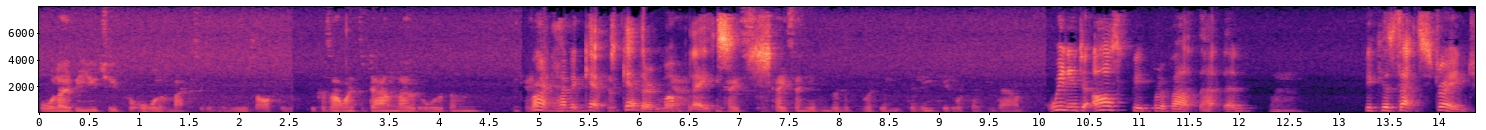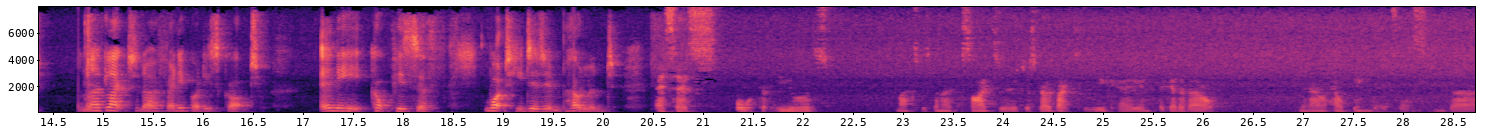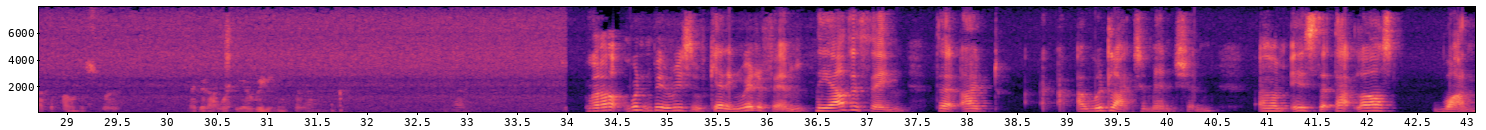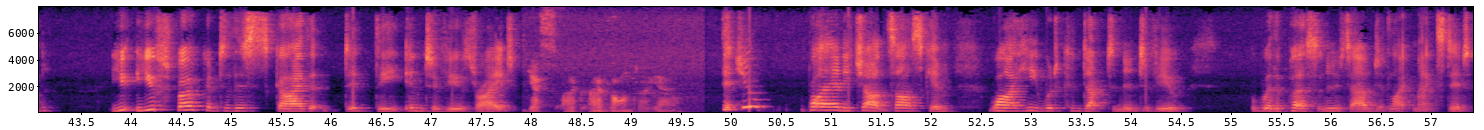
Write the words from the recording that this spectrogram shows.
all over YouTube for all of Max's interviews after because I wanted to download all of them. In case Right, have it kept together in one yeah, place. In case, in case any of them were, were deleted or taken down. We need to ask people about that then, Hmm. because that's strange. And I'd like to know if anybody's got any copies of what he did in Poland. SS thought that he was Max was going to decide to just go back to the UK and forget about, you know, helping the SS and uh, the Polish group. Maybe that would be a reason for them. You know, Well, it wouldn't be a reason for getting rid of him. The other thing that I I would like to mention um, is that that last one, you you've spoken to this guy that did the interviews, right? yes, Ale- Alexandra, yeah. Did you, by any chance, ask him why he would conduct an interview with a person who sounded like Max did?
